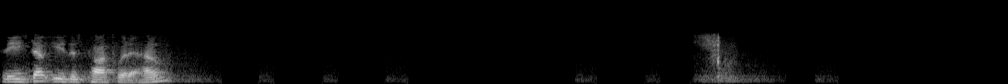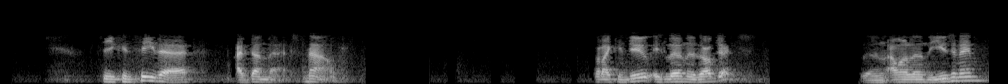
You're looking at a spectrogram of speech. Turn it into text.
Please don't use this password at home. So you can see there, I've done that. Now, what I can do is learn those objects. I want to learn the username.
